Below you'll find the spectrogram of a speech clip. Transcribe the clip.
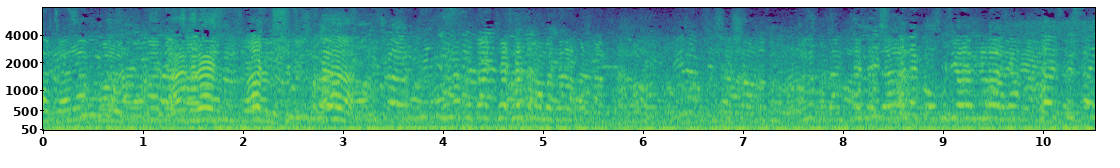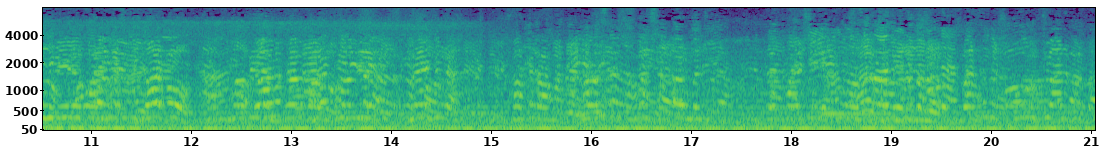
Hadi reis aç. Ha. Bunu buradan keselim ama sana bakmam. Bunu buradan keselim. Hadi kopacağım. Kaç düşsen. Var bu. Var bu kan var bu. Bakın ama. Bakın şu oyuncu hani burada.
